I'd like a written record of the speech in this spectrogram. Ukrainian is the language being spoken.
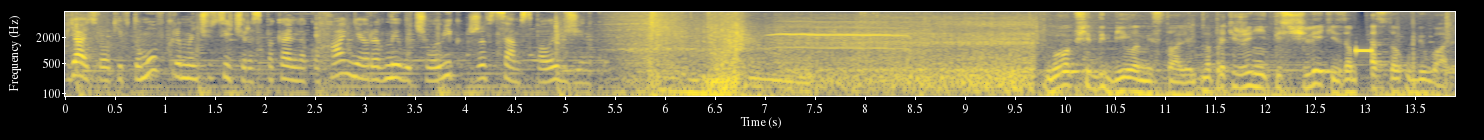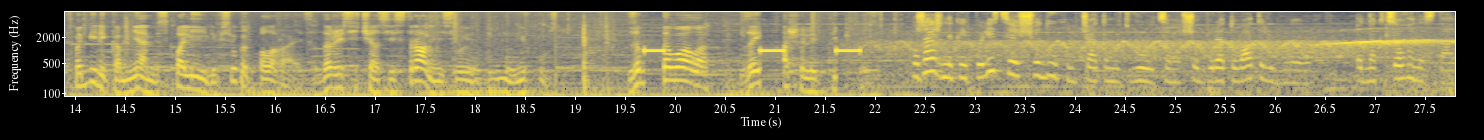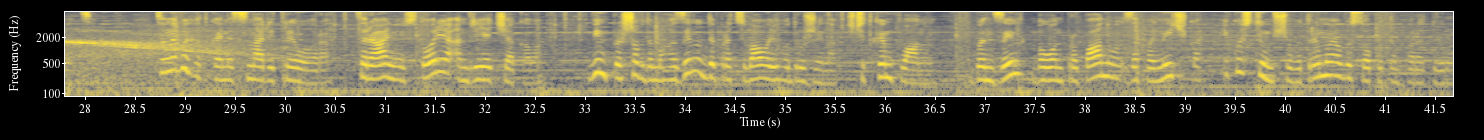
П'ять років тому в Кременчуці через пекельне кохання ревнивий чоловік живцем спалив жінку. Мы вообще дебилами стали. На протяжении тысячелетий за б***ство убивали. Побили камнями, спалили, все как полагается. Даже сейчас есть страны, если вы ну, не в курсе. Заб***овало, заебашили, пи***. Пожежники і поліція щодуху мчатимуть вулицями, щоб врятувати Людмилу. Однак цього не станеться. Це не вигадка і не сценарій трилера. Це реальна історія Андрія Чекала. Він прийшов до магазину, де працювала його дружина, з чітким планом: бензин, балон пропану, запальничка і костюм, що витримує високу температуру.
